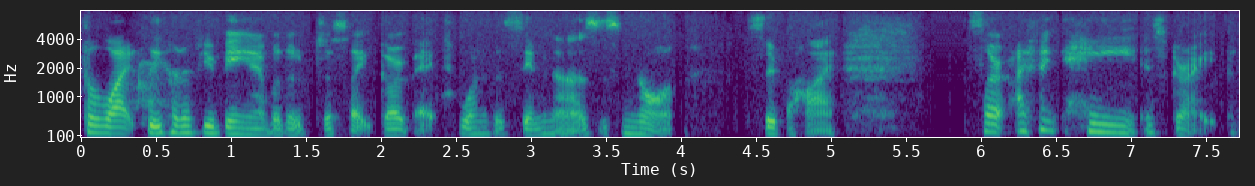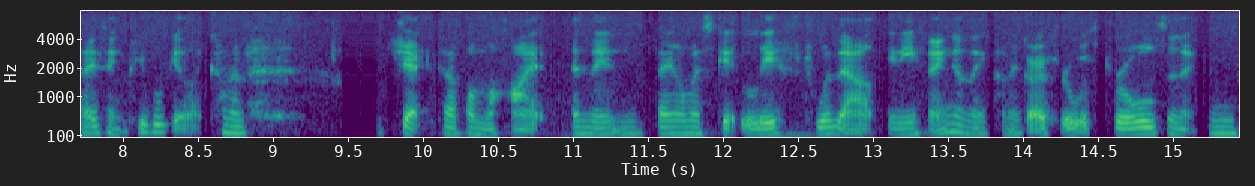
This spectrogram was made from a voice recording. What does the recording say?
the likelihood of you being able to just like go back to one of the seminars is not super high. So I think he is great, but I think people get like kind of jacked up on the hype and then they almost get left without anything and they kind of go through withdrawals and it can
